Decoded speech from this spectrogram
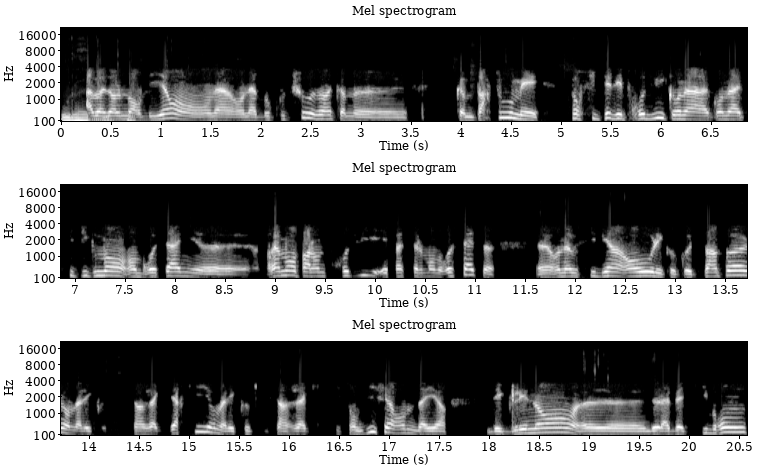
Le- Ah bah dans le Morbihan, on a on a beaucoup de choses hein, comme euh, comme partout, mais pour citer des produits qu'on a qu'on a typiquement en Bretagne, euh, vraiment en parlant de produits et pas seulement de recettes, euh, on a aussi bien en haut les cocos de Paimpol, on a les coquilles Saint-Jacques d'Erquy, on a les coquilles Saint-Jacques qui sont différentes d'ailleurs des Glénans, euh, de la bête Quiberon.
